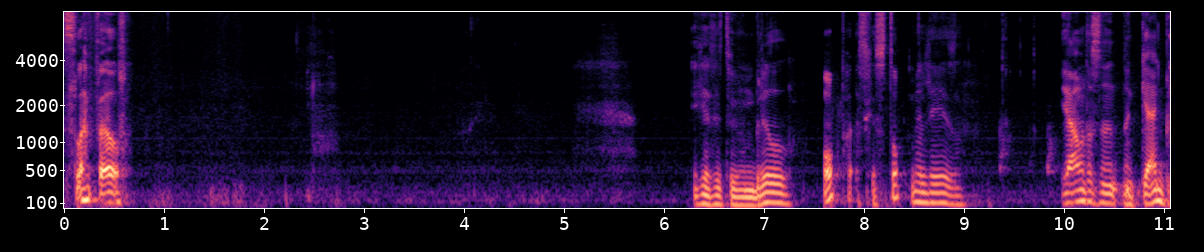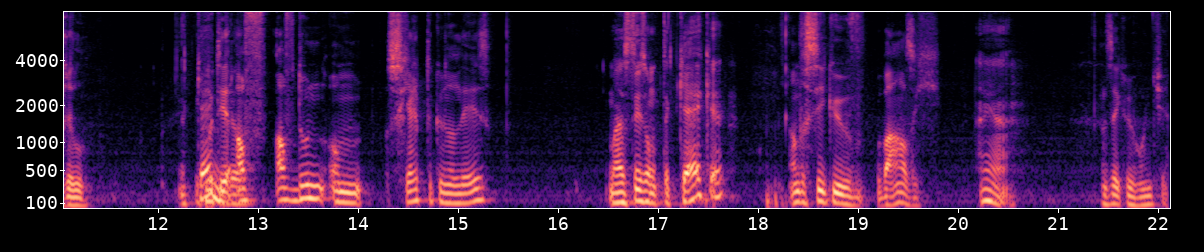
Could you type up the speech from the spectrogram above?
Slap wel. Je zet je een bril op als je stopt met lezen. Ja, want dat is een, een kijkbril. Een Je moet die kijkbril. af, afdoen om scherp te kunnen lezen. Maar als het is om te kijken... Anders zie ik u wazig. Ah ja, En zeker uw hondje.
